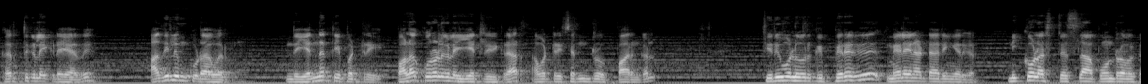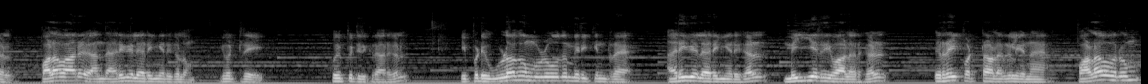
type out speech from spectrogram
கருத்துக்களே கிடையாது. அதிலும் கூட அவர் இந்த எண்ணத்தை பற்றி பல குரல்களை இயற்றியிருக்கிறார். அவற்றை சென்று பாருங்கள். திருவள்ளுவருக்கு பிறகு மேலை நாட்டு அறிஞர்கள் நிக்கோலஸ் டெஸ்லா போன்றவர்கள் பலவாறு அந்த அறிவியல் அறிஞர்களும் இவற்றை குறிப்பிட்டிருக்கிறார்கள். இப்படி உலகம் முழுவதும் இருக்கின்ற அறிவியல் அறிஞர்கள் மெய்யறிவாளர்கள் இறைப்பற்றாளர்கள் என பலவரும்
